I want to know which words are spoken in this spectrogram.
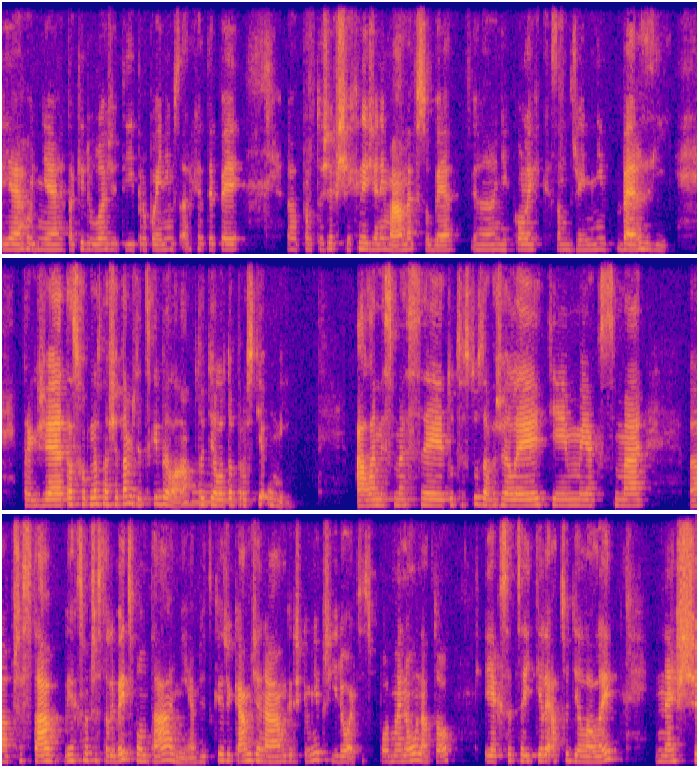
je hodně taky důležitý propojením s archetypy, protože všechny ženy máme v sobě eh, několik samozřejmě verzí. Takže ta schopnost naše tam vždycky byla, to tělo to prostě umí. Ale my jsme si tu cestu zavřeli tím, jak jsme, uh, přestav, jak jsme přestali být spontánní. Já vždycky říkám že nám, když ke mně přijdou, ať se vzpomenou na to, jak se cítili a co dělali, než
